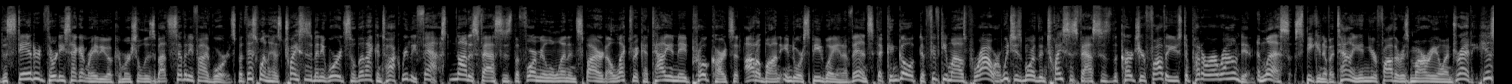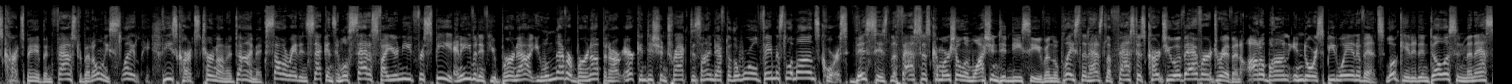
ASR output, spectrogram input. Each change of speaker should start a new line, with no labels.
The standard 30 second radio commercial is about 75 words, but this one has twice as many words so that I can talk really fast. Not as fast as the Formula One inspired electric Italian made pro karts at Autobahn Indoor Speedway and events that can go up to 50 miles per hour, which is more than twice as fast as the karts your father used to putter around in. Unless, speaking of Italian, your father is Mario Andretti. His karts may have been faster, but only slightly. These karts turn on a dime, accelerate in seconds, and will satisfy your need for speed. And even if you burn out, you will never burn up in our air conditioned track designed after the world famous Le Mans course. This is the fastest commercial in Washington, D.C., from the place that has the fastest karts you have ever driven Autobahn Indoor Speedway and events, located in Dulles and Manassas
